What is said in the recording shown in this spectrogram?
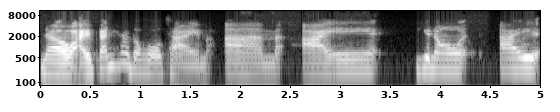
No, I've been here the whole time. Um, I, you know, I,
